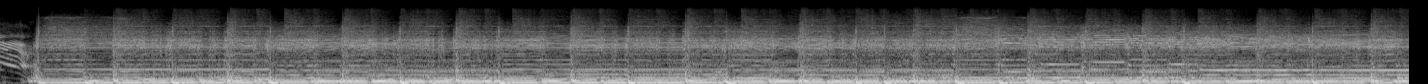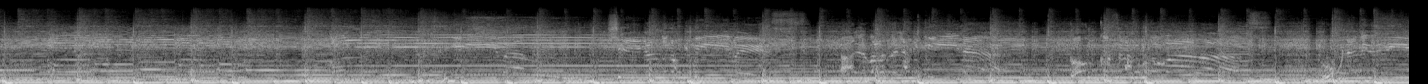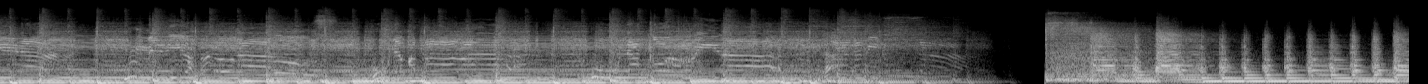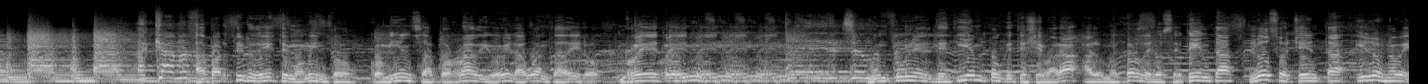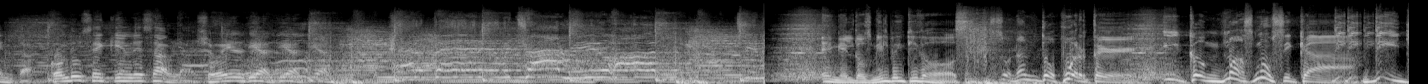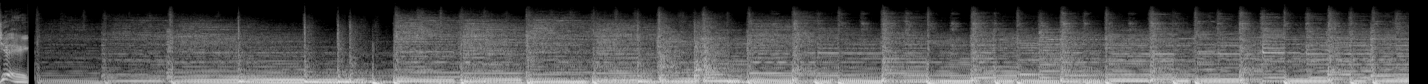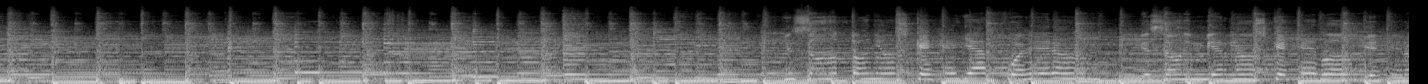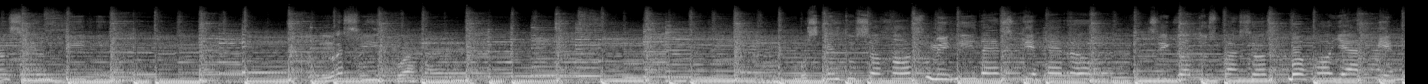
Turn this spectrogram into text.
A partir de este momento comienza por Radio El Aguantadero Retro Music. Un túnel de tiempo que te llevará a lo mejor de los 70, los 80 y los 90. Conduce quien les habla, Joel Dial. En el 2022, sonando fuerte y con más música. DJ. Voy a tientas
